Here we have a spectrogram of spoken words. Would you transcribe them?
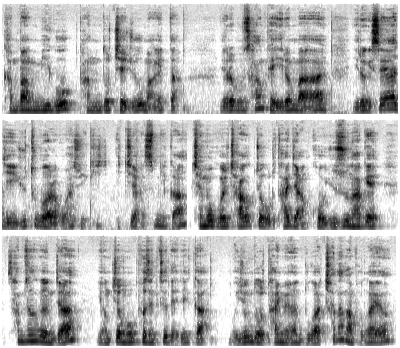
간방 미국 반도체주 망했다. 여러분 상패 이런 말 이렇게 써야지 유튜버라고 할 수 있지 않습니까? 제목을 자극적으로 달지 않고 유순하게 삼성전자 0.5% 내릴까 뭐 이 정도로 달면 누가 차단한 건가요?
